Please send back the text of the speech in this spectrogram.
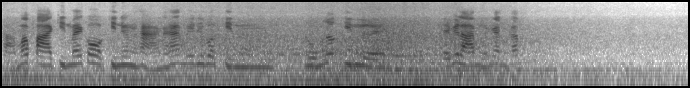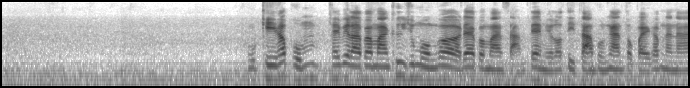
ถามว่าปลากินไหมก็กินห่างๆนะฮะไม่ได้ว่ากินลงแล้วกินเลยใช้เวลาเหมือนกันครับ โอเคครับผมใช้เวลาประมาณครึ่งชั่วโมงก็ได้ประมาณ3แต้มเดี๋ยวเราติดตามผลงานต่อไปครับนะนะ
